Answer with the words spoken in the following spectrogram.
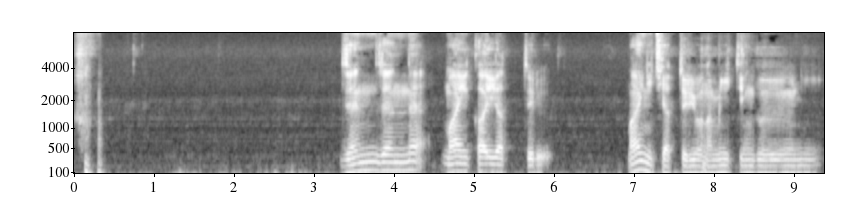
全然ね、毎回やってる、毎日やってるようなミーティングに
